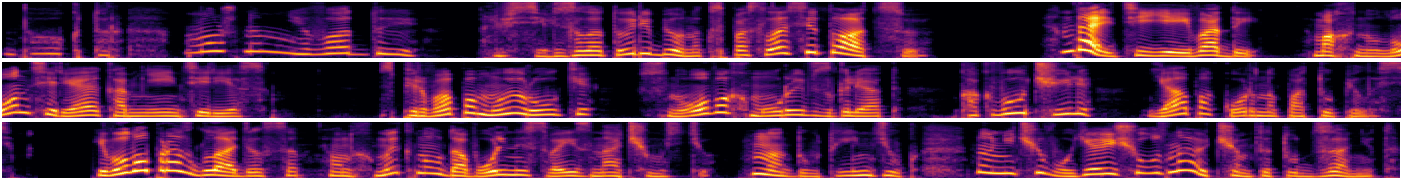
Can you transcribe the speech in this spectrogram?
«Доктор, можно мне воды?» Люсиль, золотой ребенок, спасла ситуацию. «Дайте ей воды!» — махнул он, теряя ко мне интерес. «Сперва помою руки». Снова хмурый взгляд. «Как вы учили?» Я покорно потупилась. Его лоб разгладился. Он хмыкнул, довольный своей значимостью. «Надутый индюк. Ну ничего, я еще узнаю, чем ты тут занят».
